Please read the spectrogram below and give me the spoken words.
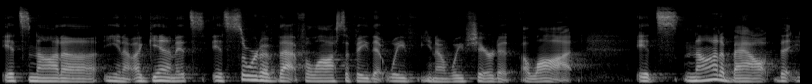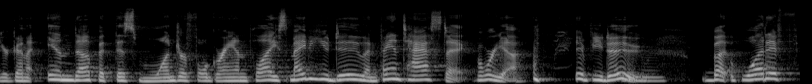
It's not a, you know, again, it's it's sort of that philosophy that we've, you know, we've shared it a lot it's not about that you're going to end up at this wonderful grand place. Maybe you do, and fantastic for you if you do. Mm-hmm. But what if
